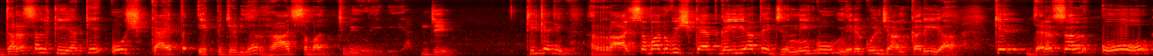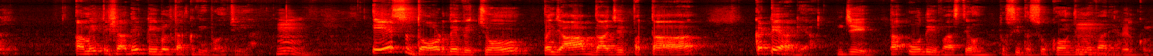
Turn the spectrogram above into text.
ਦਰਅਸਲ ਕੀ ਹੈ ਕਿ ਉਹ ਸ਼ਿਕਾਇਤ ਇੱਕ ਜਿਹੜੀ ਆ ਰਾਜ ਸਭਾ 'ਚ ਵੀ ਹੋਈ ਵੀ ਹੈ ਜੀ। ਠੀਕ ਹੈ ਜੀ? ਰਾਜ ਸਭਾ ਨੂੰ ਵੀ ਸ਼ਿਕਾਇਤ ਗਈ ਆ ਤੇ ਜਿੰਨੀ ਕੁ ਮੇਰੇ ਕੋਲ ਜਾਣਕਾਰੀ ਆ ਕਿ ਦਰਅਸਲ ਉਹ ਅਮਿਤ ਸ਼ਾਹ ਦੇ ਟੇਬਲ ਤੱਕ ਵੀ ਪਹੁੰਚੀ ਆ। ਹੂੰ। ਇਸ ਦੌੜ ਦੇ ਵਿੱਚੋਂ ਪੰਜਾਬ ਦਾ ਜੇ ਪੱਤਾ ਕੱਟਿਆ ਗਿਆ ਜੀ। ਤਾਂ ਉਹਦੇ ਵਾਸਤੇ ਹੁਣ ਤੁਸੀਂ ਦੱਸੋ ਕੌਣ ਜ਼ਿੰਮੇਵਾਰ ਹੈ ਬਿਲਕੁਲ।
